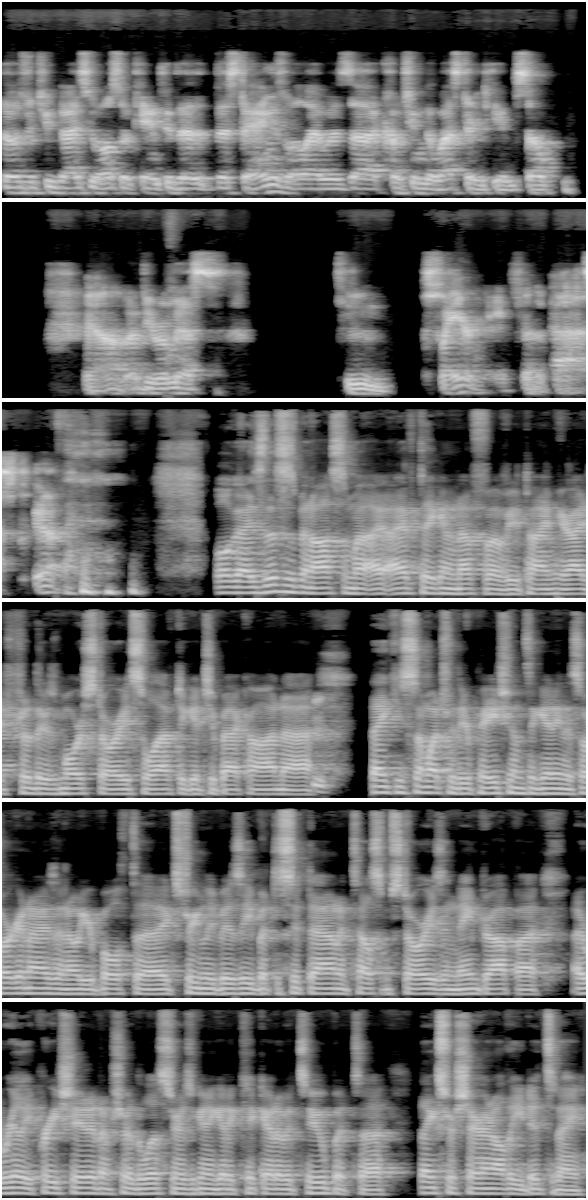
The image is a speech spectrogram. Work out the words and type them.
those are two guys who also came through the, the Stangs while I was uh, coaching the Western team. So yeah, I'd be remiss. Two Slayer names from the past. Yeah. well, guys, this has been awesome. I, have taken enough of your time here. I'm sure there's more stories, so we'll have to get you back on. Uh, hmm. thank you so much for your patience in getting this organized. I know you're both uh, extremely busy, but to sit down and tell some stories and name drop, uh, I really appreciate it. I'm sure the listeners are going to get a kick out of it too. But uh, thanks for sharing all that you did today.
